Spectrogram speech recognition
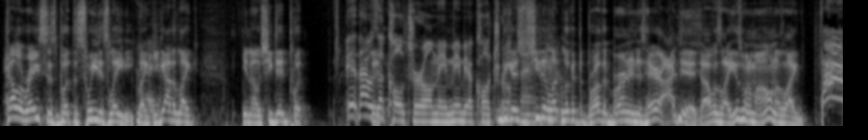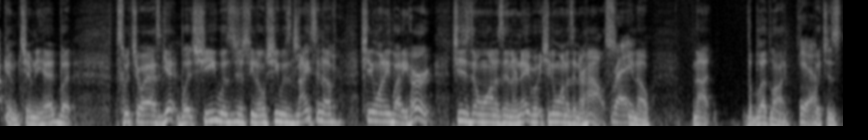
hella racist, but the sweetest lady. Like Right. you got to like, you know, she did put It- that was a cultural, maybe, maybe a cultural because thing, she didn't yeah. let, look at the brother burning his hair. I did. I was like, he's one of my own. I was like, fuck him, chimney head. But switch your ass get. But she was just, you know, she was nice enough. She didn't want anybody hurt. She just don't want us in her neighborhood. She didn't want us in her house. Right. You know, not the bloodline. Yeah. Which is,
